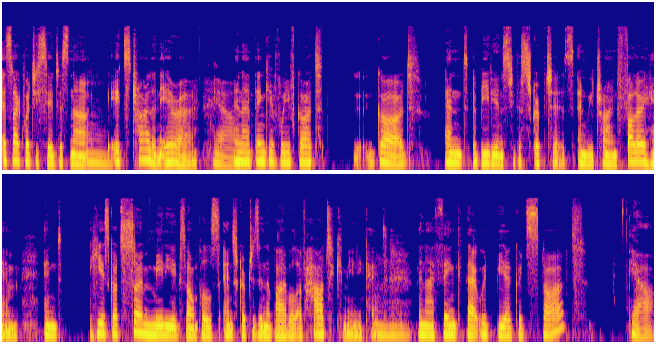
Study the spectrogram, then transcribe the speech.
it's like what you said just now. Mm. It's trial and error. Yeah. And I think if we've got God and obedience to the scriptures and we try and follow him and he has got so many examples and scriptures in the Bible of how to communicate. Mm. And I think that would be a good start. Yeah.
